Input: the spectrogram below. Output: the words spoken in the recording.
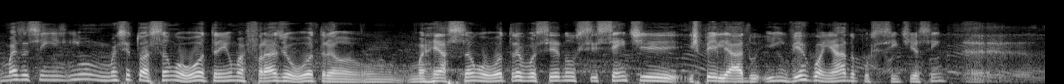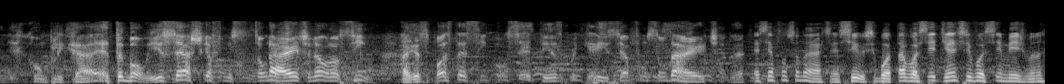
mas assim, em uma situação ou outra, em uma frase ou outra, um, uma reação ou outra, você não se sente espelhado e envergonhado por se sentir assim? É, é complicado. É, tá bom, isso é acho que é a função da arte. Não, não, sim. A resposta é sim, com certeza, porque isso é a função da arte, né? Essa é a função da arte, né? Se, se botar você diante de você mesmo, né?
